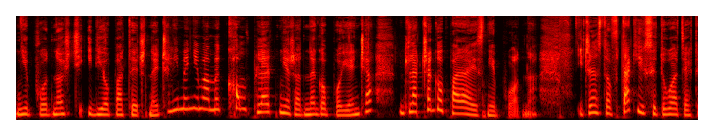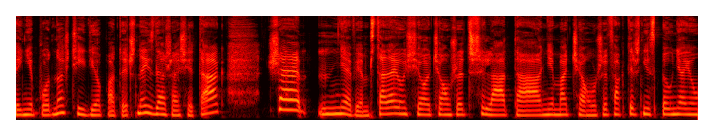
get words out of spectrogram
niepłodności idiopatycznej, czyli my nie mamy kompletnie żadnego pojęcia, dlaczego para jest niepłodna. I często w takich sytuacjach tej niepłodności idiopatycznej zdarza się tak, że nie wiem, starają się o ciążę 3 lata, nie ma ciąży, faktycznie spełniają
